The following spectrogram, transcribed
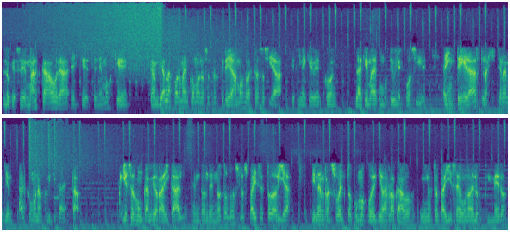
lo que se marca ahora es que tenemos que cambiar la forma en cómo nosotros creamos nuestra sociedad, que tiene que ver con la quema de combustibles fósiles, e integrar la gestión ambiental como una política de Estado. Y eso es un cambio radical en donde no todos los países todavía tienen resuelto cómo poder llevarlo a cabo y nuestro país es uno de los primeros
